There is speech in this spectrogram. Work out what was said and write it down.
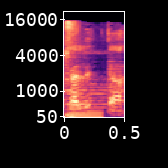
galit ka.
